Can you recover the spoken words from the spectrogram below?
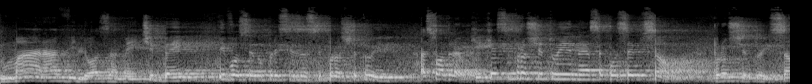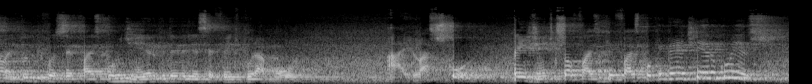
maravilhosamente bem e você não precisa se prostituir. Mas, André, o que é se prostituir nessa concepção? Prostituição é tudo que você faz por dinheiro que deveria ser feito por amor. Aí lascou. Tem gente que só faz o que faz porque ganha dinheiro com isso.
